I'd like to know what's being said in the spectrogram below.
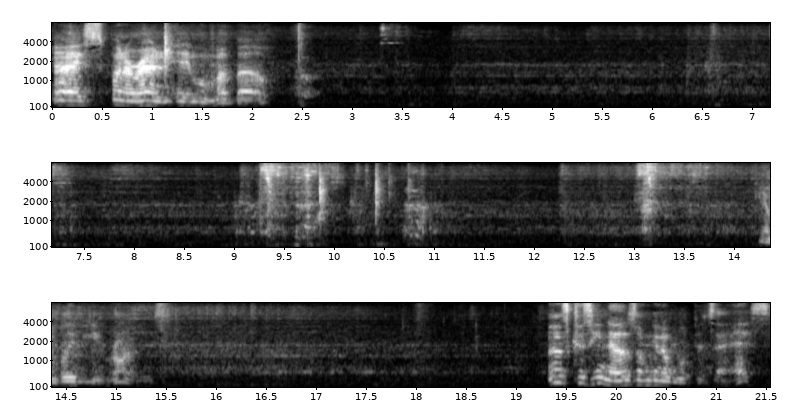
I spun around and hit him with my bow. Because he knows I'm gonna whoop his ass.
